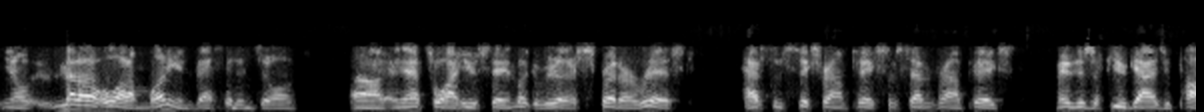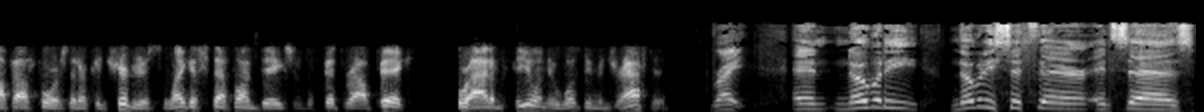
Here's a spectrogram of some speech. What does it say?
you know, not a whole lot of money invested into them. Uh, and that's why he was saying, look, if we rather spread our risk have some six round picks, some seventh round picks. Maybe there's a few guys who pop out for us that are contributors, like a Stefon Diggs who's a fifth round pick, or Adam Thielen who wasn't even drafted. Right. And nobody nobody sits there and says,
